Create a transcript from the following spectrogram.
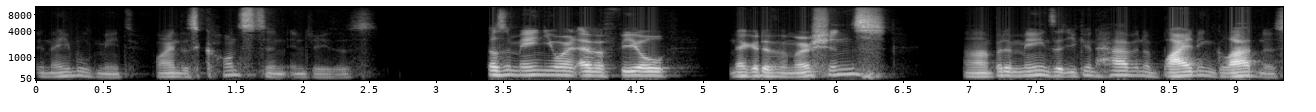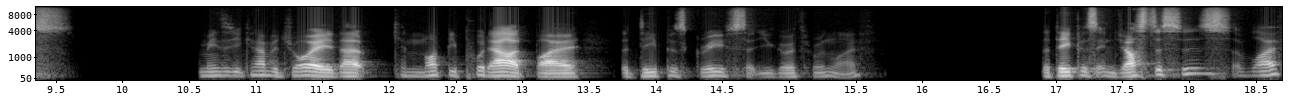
enabled me to find this constant in Jesus. Doesn't mean you won't ever feel negative emotions, uh, but it means that you can have an abiding gladness. It means that you can have a joy that cannot be put out by the deepest griefs that you go through in life, the deepest injustices of life.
